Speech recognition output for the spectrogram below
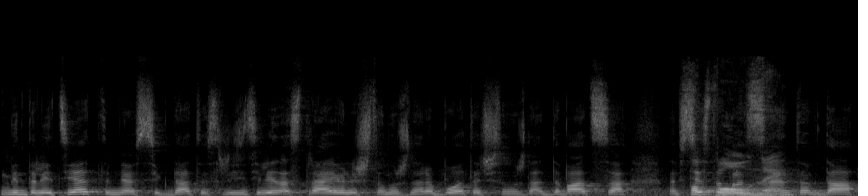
менталитет, у меня всегда, то есть родители настраивали, что нужно работать, что нужно отдаваться на все сто процентов, да,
